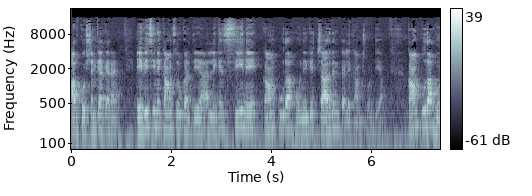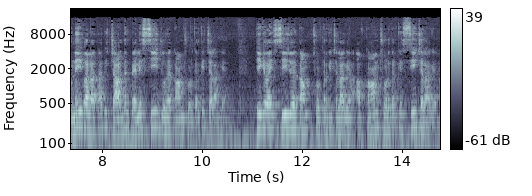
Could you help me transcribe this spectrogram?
अब क्वेश्चन क्या कह रहा है? एबीसी ने काम शुरू कर दिया, लेकिन सी ने काम पूरा होने के चार दिन पहले काम छोड़ दिया। काम पूरा होने ही वाला था कि चार दिन पहले सी जो है काम छोड़ करके चला गया। ठीक है भाई सी जो है काम छोड़ करके चला गया। अब काम छोड़ करके सी चला गया।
